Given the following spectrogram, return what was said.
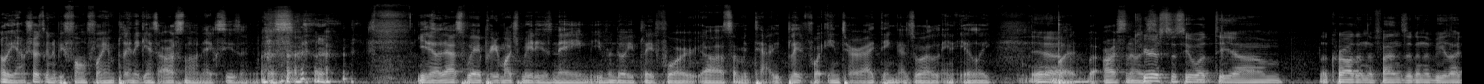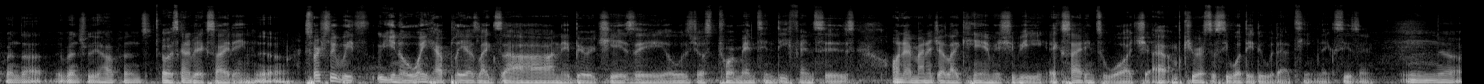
Oh yeah, I'm sure it's gonna be fun for him playing against Arsenal next season. you know, that's where he pretty much made his name. Even though he played for uh, some Italian, he played for Inter, I think, as well in Italy. Yeah. But but Arsenal curious is to see what the um the crowd and the fans are gonna be like when that eventually happens. oh, it's gonna be exciting. Yeah. Especially with you know when you have players like Zaha and Eberechi Eze, always just tormenting defenses. On a manager like him, it should be exciting to watch. I, I'm curious to see what they do with that team next season. Mm, yeah.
